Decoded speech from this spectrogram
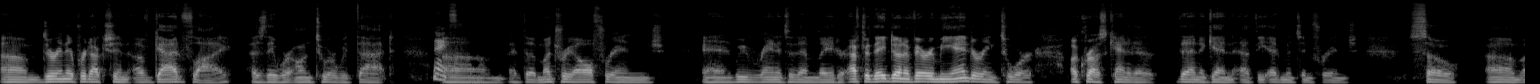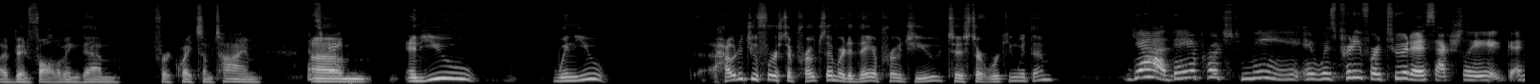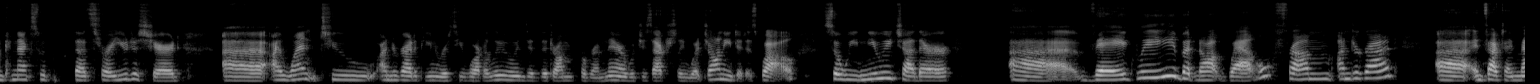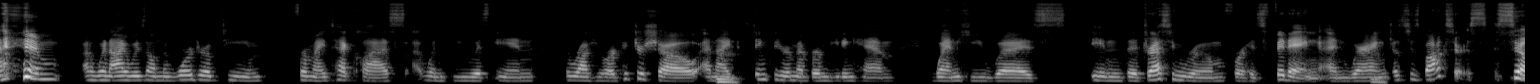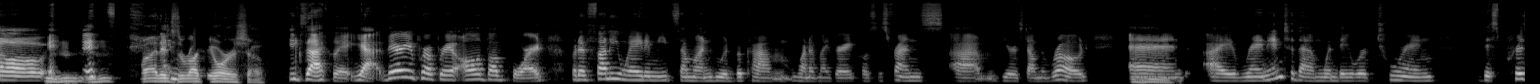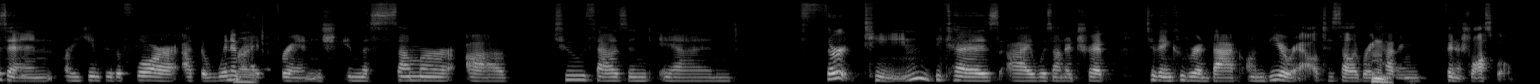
um, during their production of Gadfly as they were on tour with that nice. um, at the Montreal Fringe. And we ran into them later after they'd done a very meandering tour across Canada, then again at the Edmonton Fringe. So um, I've been following them for quite some time. Um, and you, when you, how did you first approach them, or did they approach you to start working with them? Yeah, they approached me. It was pretty fortuitous, actually, and connects with that story you just shared. Uh, I went to undergrad at the University of Waterloo and did the drama program there, which is actually what Johnny did as well. So we knew each other uh, vaguely, but not well from undergrad. Uh, in fact, I met him uh, when I was on the wardrobe team for my tech class uh, when he was in the Rocky Horror Picture Show. And mm. I distinctly remember meeting him when he was in the dressing room for his fitting and wearing mm. just his boxers. So, mm-hmm, mm-hmm. well, it is the Rocky Horror Show. Exactly. Yeah. Very appropriate, all above board, but a funny way to meet someone who would become one of my very closest friends um, years down the road. Mm-hmm. And I ran into them when they were touring this prison, or he came through the floor at the Winnipeg right. Fringe in the summer of 2013 because I was on a trip to Vancouver and back on Via Rail to celebrate mm. having finished law school.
